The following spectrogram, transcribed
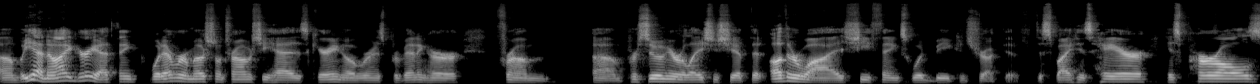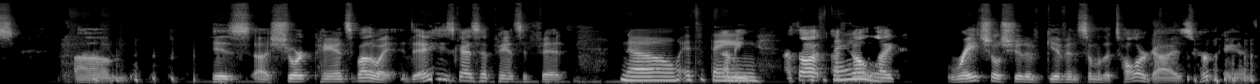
Um, but yeah, no, I agree. I think whatever emotional trauma she has is carrying over and is preventing her from um, pursuing a relationship that otherwise she thinks would be constructive, despite his hair, his pearls, um, his uh, short pants. By the way, do any of these guys have pants that fit? no it's a thing I mean, I thought I felt like Rachel should have given some of the taller guys her pants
